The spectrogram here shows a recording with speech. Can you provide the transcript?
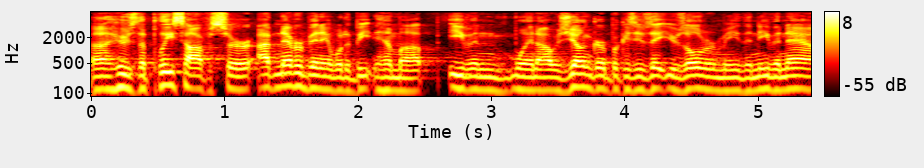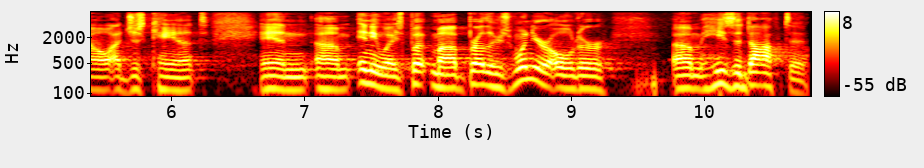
uh, who's the police officer. I've never been able to beat him up, even when I was younger, because he was eight years older than me. Than even now, I just can't. And um, anyways, but my brother, who's one year older, um, he's adopted.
